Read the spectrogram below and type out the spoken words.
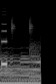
you.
